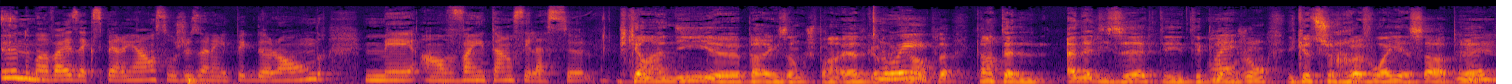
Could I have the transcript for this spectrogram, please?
une mauvaise expérience aux Jeux olympiques de Londres, mais en 20 ans, c'est la seule. Puis quand Annie, euh, par exemple, je prends elle comme Oui. exemple, là, quand elle analysait tes, tes plongeons et que tu revoyais ça après, Mm-hmm.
